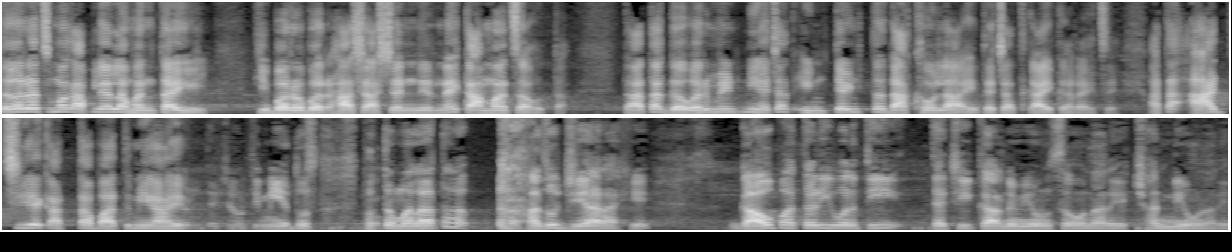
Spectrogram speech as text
तरच मग आपल्याला म्हणता येईल की बरोबर हा शासन निर्णय कामाचा होता. तर आता गव्हर्नमेंटनी ह्याच्यात इंटेंट तर दाखवला आहे त्याच्यात काय करायचंय. आता आजची एक आत्ता बातमी आहे. त्याच्यावरती मी येतोच. फक्त मला आता हा जो जी आर आहे गाव पातळीवरती त्याची कारणमीमांसा होणार आहे छाननी होणार आहे.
